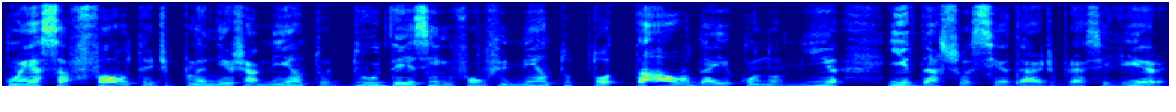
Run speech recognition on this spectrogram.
com essa falta de planejamento do desenvolvimento total da economia e da sociedade brasileira,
